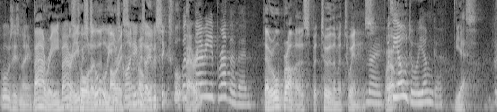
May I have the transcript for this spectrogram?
What was his name? Barry, Barry was was taller tall. than he was, quite, and he was Robin. over six foot. Was Barry. Barry. a brother then? They're all brothers, but two of them are twins. No. Was he older or younger? Yes.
